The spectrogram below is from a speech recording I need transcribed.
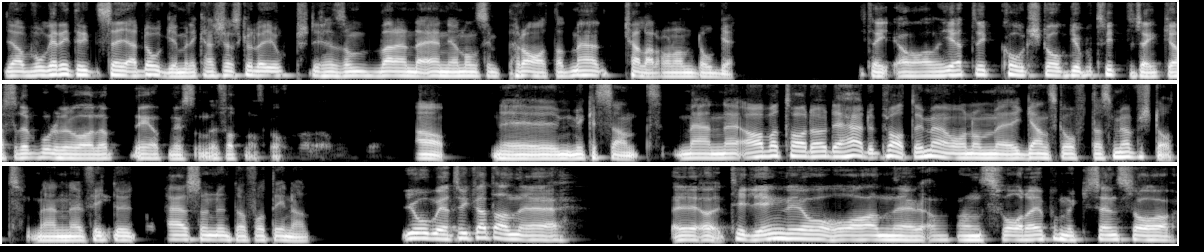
Jag vågar inte riktigt säga Dogge, men det kanske jag skulle ha gjort. Det känns som varenda en jag någonsin pratat med kallar honom Dogge. Ja, han heter coach Dogge på Twitter, tänker jag, så det borde väl vara det åtminstone för att man ska få Ja, Eh, mycket sant. Men eh, ja, vad tar du av det här? Du pratar ju med honom eh, ganska ofta som jag har förstått. Men fick du ut här som du inte har fått innan? Jo, men jag tycker att han är, tillgänglig och, och han, han svarar ju på mycket. Sen så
